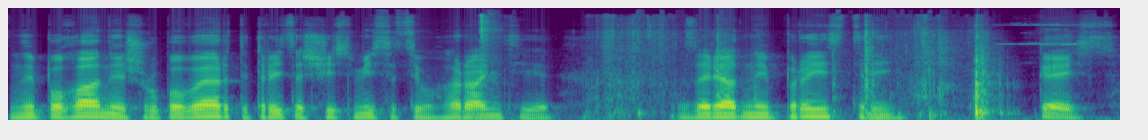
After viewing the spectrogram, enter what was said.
непоганий шуруповерт і 36 місяців гарантії. Зарядний пристрій. Кейс.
